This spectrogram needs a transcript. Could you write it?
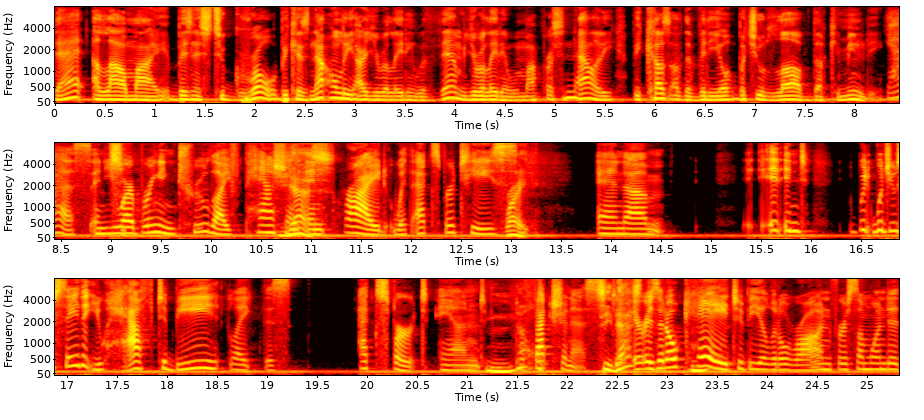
that allowed my business to grow because not only are you relating with them, you're relating with my personality because of the video, but you love the community. Yes, and you are bringing true life passion Yes. and pride with expertise. Right. And um, it, and would, would you say that you have to be like this expert and No. perfectionist? See, that's- or is it okay to be a little raw and for someone to?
